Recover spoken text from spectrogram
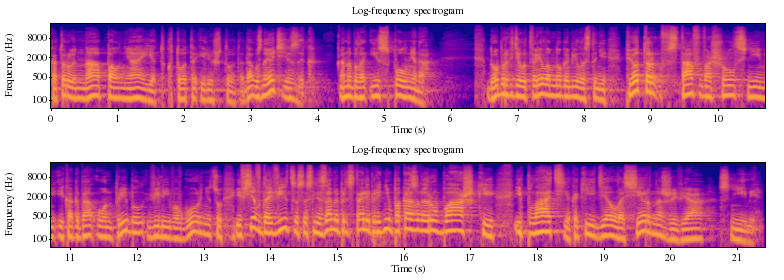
которую наполняет кто-то или что-то. Да? Узнаете язык? Она была исполнена. Добрых дел творила много милостыни. Петр, встав, вошел с ними, и когда он прибыл, вели его в горницу, и все вдовицы со слезами предстали перед ним, показывая рубашки и платья, какие делала серна, живя с ними.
